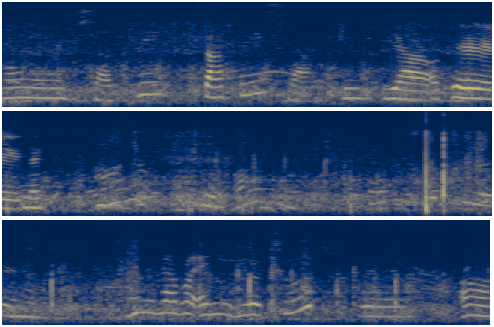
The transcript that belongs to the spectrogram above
My name is Shafi. Safi? Shafi. Yeah, okay. Like, you have any your troop? Oh,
